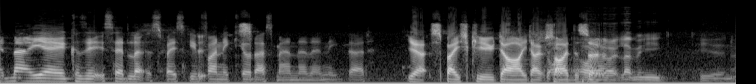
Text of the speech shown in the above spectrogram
yeah, No, yeah, because it said let Space Cube finally killed Iceman and then he died. Yeah. Space Q died outside the Alright, zone. alright, let me hear now.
